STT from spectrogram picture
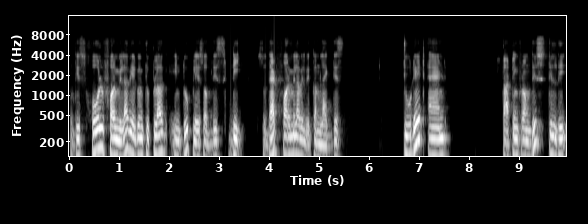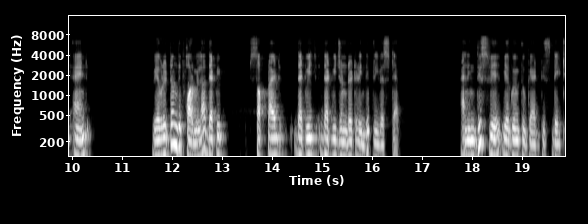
So this whole formula we are going to plug into place of this d. So that formula will become like this. To date and starting from this till the end, we have written the formula that we supplied that we that we generated in the previous step and in this way we are going to get this date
